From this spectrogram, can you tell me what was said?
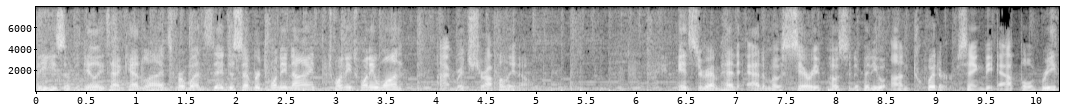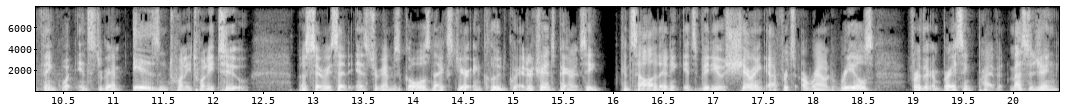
These are the Daily Tech headlines for Wednesday, December 29th, 2021. I'm Rich Stroffolino. Instagram head Adam Mosseri posted a video on Twitter saying the app will rethink what Instagram is in 2022. Mosseri said Instagram's goals next year include greater transparency, consolidating its video sharing efforts around Reels, further embracing private messaging,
